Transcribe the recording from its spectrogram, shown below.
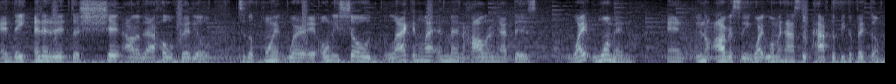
and they edited the shit out of that whole video to the point where it only showed black and Latin men hollering at this white woman, and you know obviously white woman has to have to be the victim,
